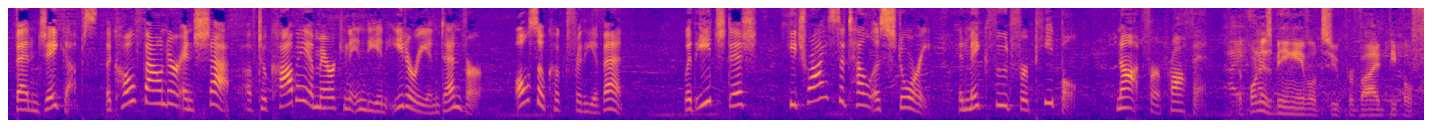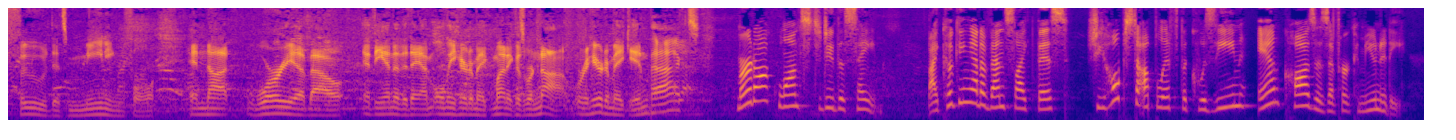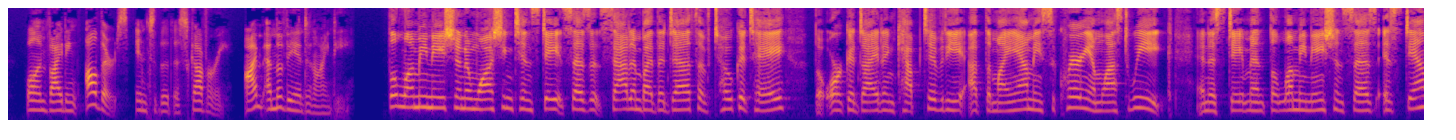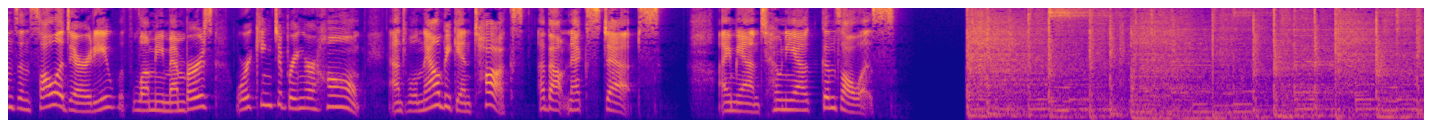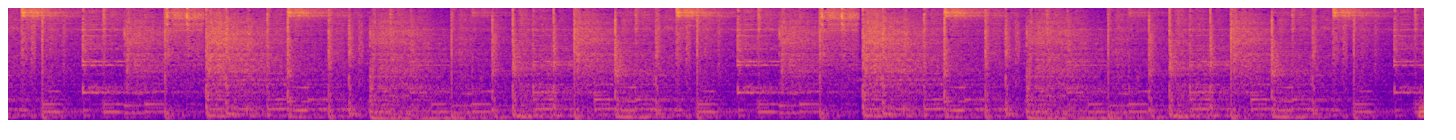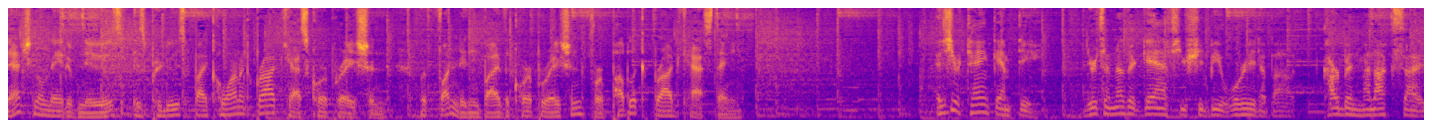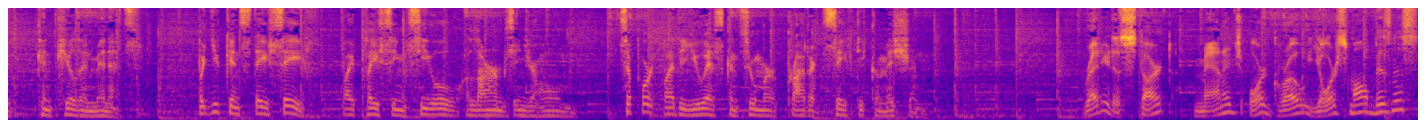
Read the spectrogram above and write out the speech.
Ben Jacobs, the co founder and chef of Tocabe American Indian Eatery in Denver, also cooked for the event. With each dish, he tries to tell a story and make food for people, not for a profit. The point is being able to provide people food that's meaningful and not worry about, at the end of the day, I'm only here to make money because we're not. We're here to make impact. Murdoch wants to do the same. By cooking at events like this, she hopes to uplift the cuisine and causes of her community while inviting others into the discovery. I'm Emma VandenEinde. The Lummi Nation in Washington state says it's saddened by the death of Tokitae. The orca died in captivity at the Miami Seaquarium last week. In a statement, the Lummi Nation says it stands in solidarity with Lummi members working to bring her home and will now begin talks about next steps. I'm Antonia Gonzalez. National Native News is produced by Koahnic Broadcast Corporation with funding by the Corporation for Public Broadcasting. Is your tank empty? There's another gas you should be worried about. Carbon monoxide can kill in minutes. But you can stay safe by placing CO alarms in your home. Support by the U.S. Consumer Product Safety Commission. Ready to start, manage, or grow your small business?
